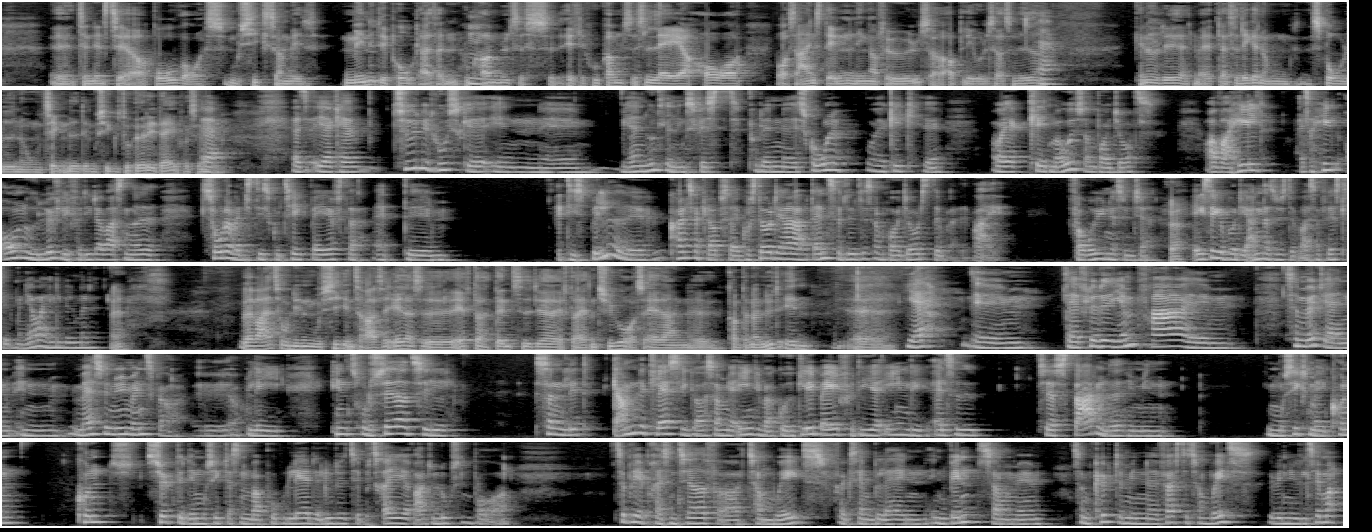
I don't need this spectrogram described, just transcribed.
øh, tendens til at bruge vores musik som et mindedepot, altså en hukommelses, mm. et hukommelseslager over vores egen stemning og følelser og oplevelser osv. Ja. Kender du det, at, at der så ligger nogle spolede nogle ting ned i det musik, hvis du hører det i dag for eksempel? Ja. Altså, jeg kan tydeligt huske en, øh, vi havde en udklædningsfest på den øh, skole, hvor jeg gik, øh, og jeg klædte mig ud som Boy George, og var helt, altså helt ovenud lykkelig, fordi der var sådan noget sodavandsdiskotek bagefter, at, øh, at de spillede øh, Culture Club, så jeg kunne stå der og danse lidt ligesom Boy George. Det var, det var forrygende, synes jeg. Ja. Jeg er ikke sikker på, at de andre synes, det var så festligt, men jeg var helt vild med det. Ja. Hvad var tog din musikinteresse ellers øh, efter den tid der, efter 18-20 års alderen? Øh, kom der noget nyt ind? Øh. Ja, øh, da jeg flyttede hjem fra, øh, så mødte jeg en, en masse nye mennesker øh, og blev introduceret til sådan lidt gamle klassikere, som jeg egentlig var gået glip af, fordi jeg egentlig altid til at starte med i min, musiksmag kun, kun søgte det musik, der sådan var populært. Jeg lyttede til P3 og Radio Luxembourg. Og så blev jeg præsenteret for Tom Waits, for eksempel af en, en ven, som, øh, som købte min øh, første Tom Waits vinyl til mig.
